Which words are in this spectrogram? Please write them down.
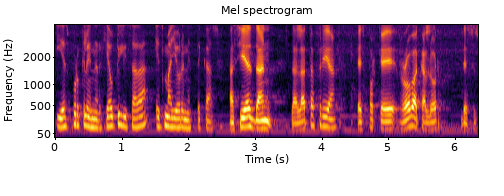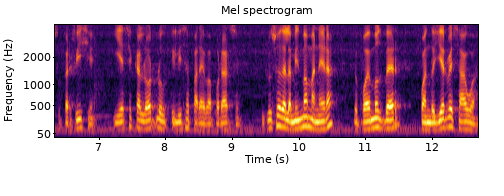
y es porque la energía utilizada es mayor en este caso. Así es, Dan. La lata fría es porque roba calor de su superficie y ese calor lo utiliza para evaporarse. Incluso de la misma manera lo podemos ver cuando hierves agua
